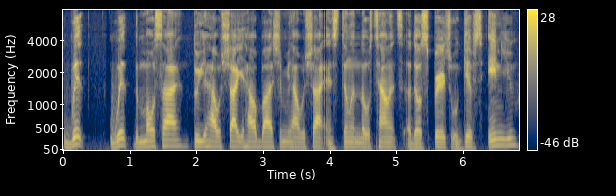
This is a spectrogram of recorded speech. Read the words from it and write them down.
with with the Most High through Yahweh Shai, Yahweh Shem Yahweh Shai, instilling those talents, uh, those spiritual gifts in you.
